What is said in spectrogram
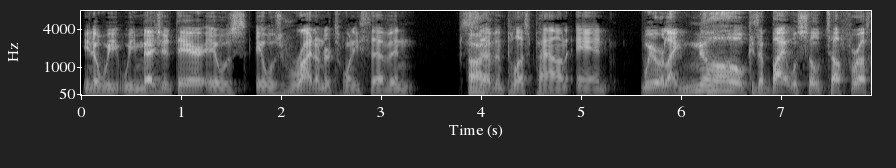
You know, we we measured there. It was it was right under twenty seven, All right. seven plus pound, and we were like, no, because the bite was so tough for us.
